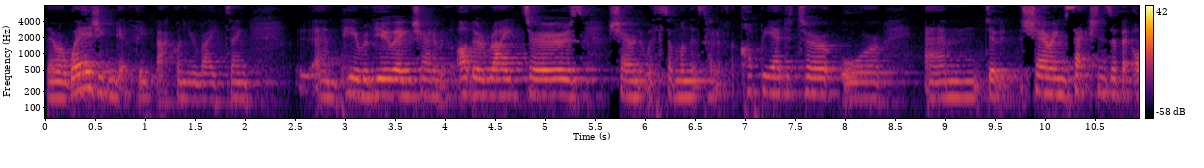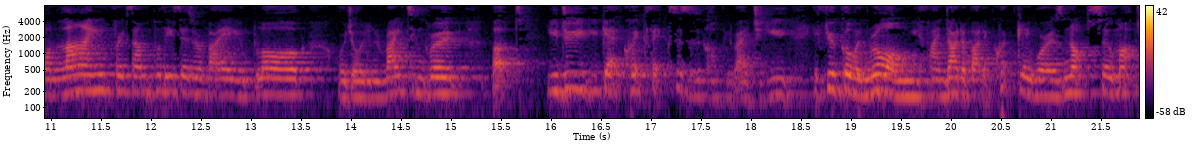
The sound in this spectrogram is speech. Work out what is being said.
there are ways you can get feedback on your writing um, peer reviewing, sharing it with other writers, sharing it with someone that's kind of a copy editor, or um, sharing sections of it online, for example, these days, or via your blog, or joining a writing group. But you do you get quick fixes as a copywriter. You, if you're going wrong, you find out about it quickly. Whereas not so much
